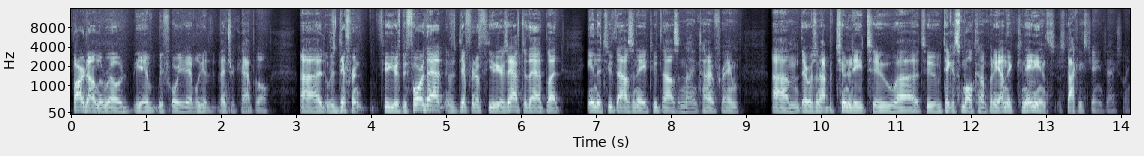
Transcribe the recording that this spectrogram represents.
far down the road before you'd able to get venture capital. It was different a few years before that. It was different a few years after that. But in the 2008, 2009 timeframe, um, there was an opportunity to to take a small company on the Canadian Stock Exchange, actually,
